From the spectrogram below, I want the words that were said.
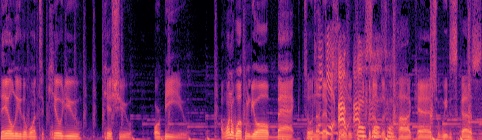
they'll either want to kill you, kiss you, or be you. I want to welcome you all back to another Take episode of the Keep It Uplifting podcast where we discuss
